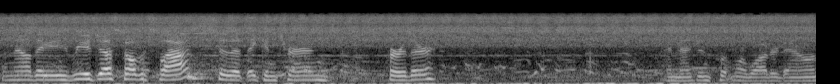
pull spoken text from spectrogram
So now they readjust all the slats so that they can turn further. I imagine put more water down.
